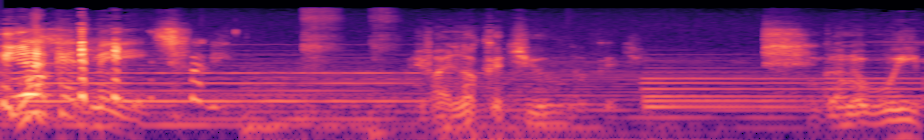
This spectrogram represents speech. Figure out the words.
Yeah. Look at me. If I look at you, I'm gonna weep.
